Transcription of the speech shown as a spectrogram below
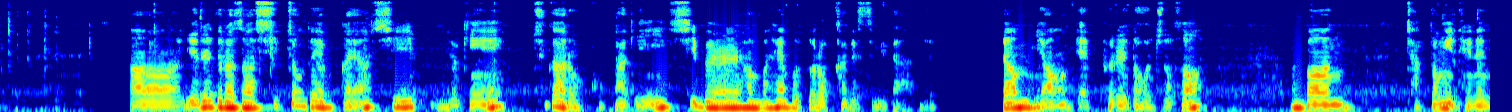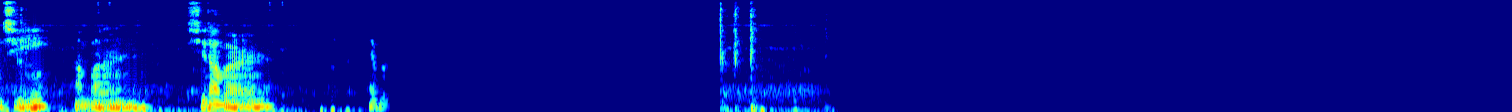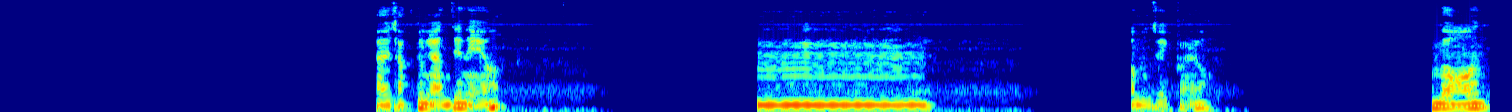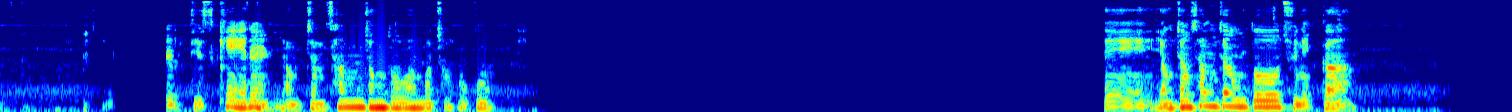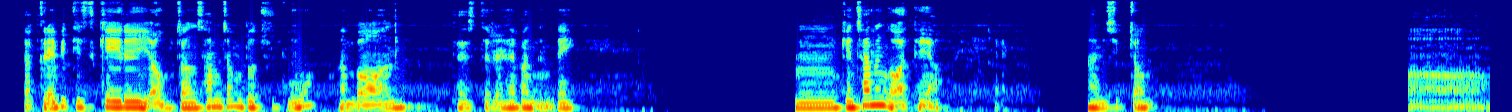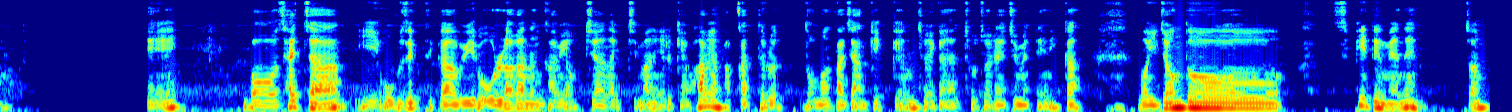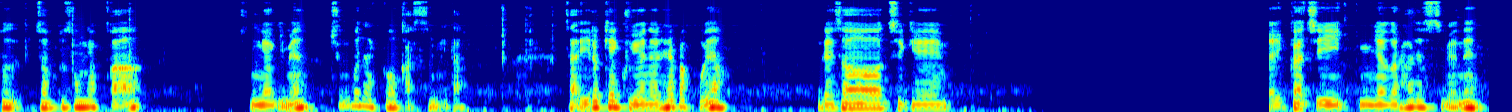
어, 예를 들어서 10 정도 해볼까요? 10 여기에 추가로 곱하기 10을 한번 해보도록 하겠습니다. 0.0f를 넣어줘서 한번 작동이 되는지 한번 실험을 잘 작동이 안 되네요. 음, 뭐가 문제일까요? 한번 그래비티 스케일을 0.3 정도 한번 줘보고 네, 0.3 정도 주니까 자, 그래비티 스케일을 0.3 정도 주고 한번 테스트를 해봤는데 음, 괜찮은 것 같아요. 한 10점? 어, 네. 뭐, 살짝 이 오브젝트가 위로 올라가는 감이 없지 않아 있지만, 이렇게 화면 바깥으로 넘어가지 않게끔 저희가 조절해 주면 되니까, 뭐, 이 정도 스피드면은 점프, 점프 속력과 중력이면 충분할 것 같습니다. 자, 이렇게 구현을 해봤고요. 그래서 지금 여기까지 입력을 하셨으면은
